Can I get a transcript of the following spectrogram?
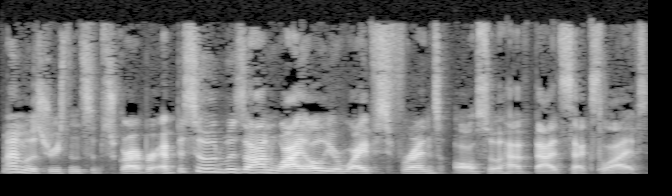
My most recent subscriber episode was on why all your wife's friends also have bad sex lives.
